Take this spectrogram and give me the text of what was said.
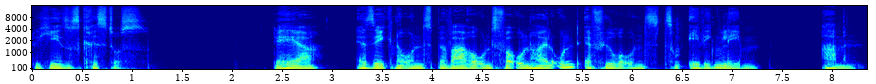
durch Jesus Christus. Der Herr, er segne uns, bewahre uns vor Unheil und er führe uns zum ewigen Leben. Amen.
